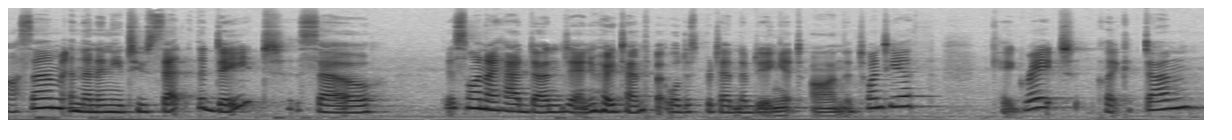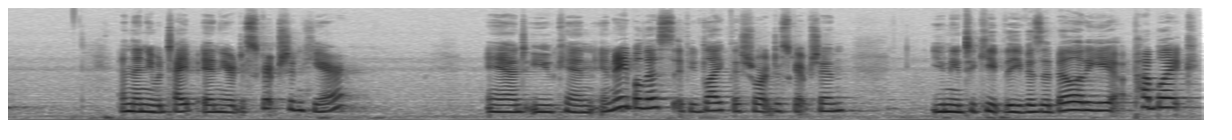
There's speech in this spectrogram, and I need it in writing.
Awesome. And then I need to set the date. So this one I had done January 10th, but we'll just pretend I'm doing it on the 20th. Okay, great. Click done. And then you would type in your description here. And you can enable this if you'd like the short description. You need to keep the visibility public,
